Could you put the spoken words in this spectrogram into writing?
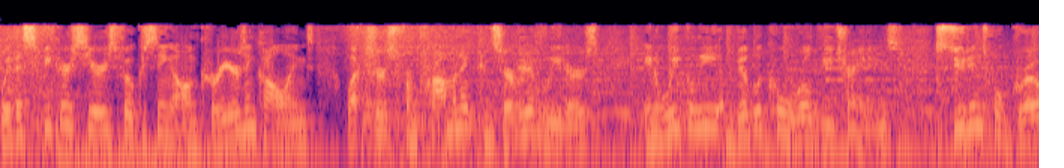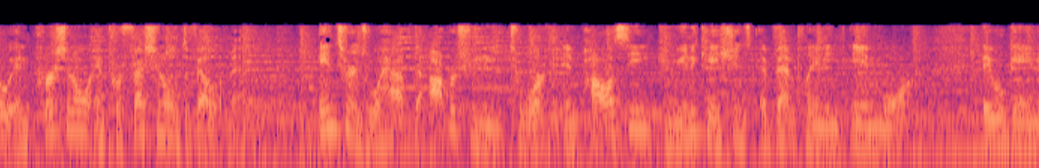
With a speaker series focusing on careers and callings, lectures from prominent conservative leaders, and weekly biblical worldview trainings, students will grow in personal and professional development. Interns will have the opportunity to work in policy, communications, event planning, and more. They will gain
